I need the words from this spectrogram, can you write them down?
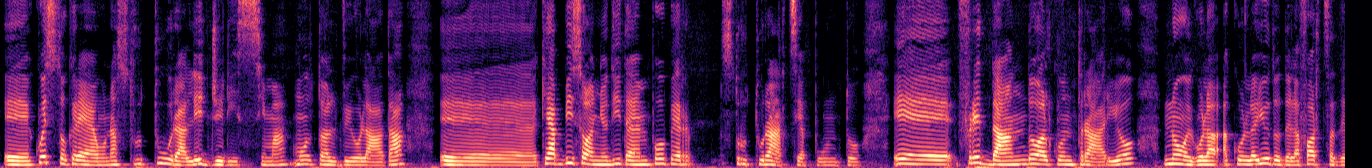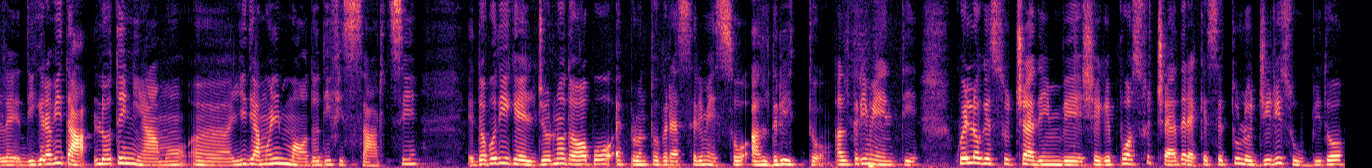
eh, questo crea una struttura leggerissima, molto alveolata, eh, che ha bisogno di tempo per strutturarsi appunto. E freddando al contrario noi con, la- con l'aiuto della forza delle- di gravità lo teniamo eh, gli diamo il modo di fissarsi. E dopodiché il giorno dopo è pronto per essere messo al dritto. Altrimenti quello che succede invece, che può succedere, è che se tu lo giri subito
